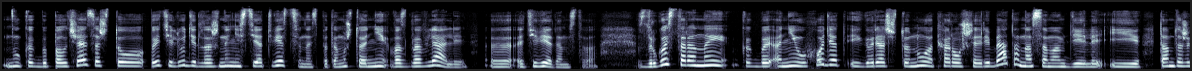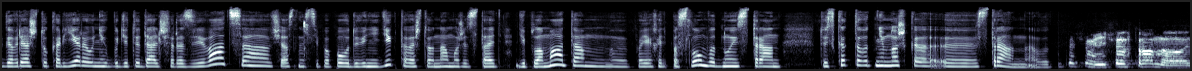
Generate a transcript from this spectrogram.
ну, как бы получается, что эти люди должны нести ответственность, потому что они возглавляли эти ведомства. С другой стороны, как бы они уходят и говорят, что, ну, от хорошие ребята на самом деле, и там даже говорят, что карьера у них них будет и дальше развиваться, в частности, по поводу Венедиктовой, что она может стать дипломатом, э, поехать послом в одну из стран. То есть как-то вот немножко э, странно. Вот. Почему? Ничего странного.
